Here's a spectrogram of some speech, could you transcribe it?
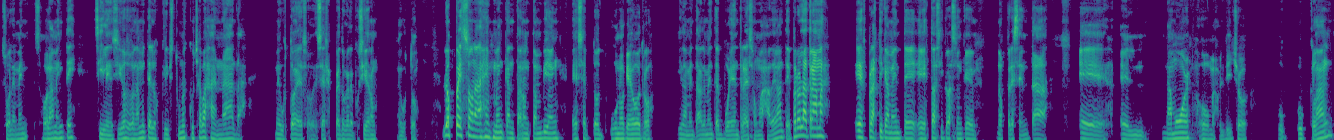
solamente, silencioso, solamente los clips, tú no escuchabas a nada. Me gustó eso, ese respeto que le pusieron, me gustó. Los personajes me encantaron también, excepto uno que otro, y lamentablemente voy a entrar eso más adelante. Pero la trama es prácticamente esta situación que nos presenta eh, el Namor, o mejor dicho, clan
